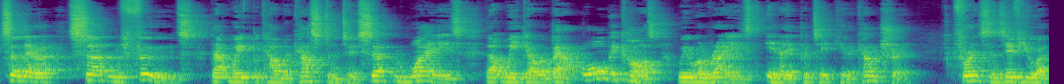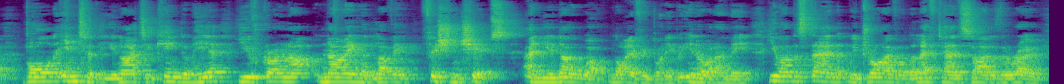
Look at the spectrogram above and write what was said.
So there are certain foods that we've become accustomed to, certain ways that we go about, all because we were raised in a particular country. For instance, if you were born into the United Kingdom here, you've grown up knowing and loving fish and chips, and you know, well, not everybody, but you know what I mean. You understand that we drive on the left-hand side of the road.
